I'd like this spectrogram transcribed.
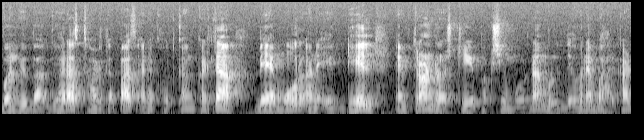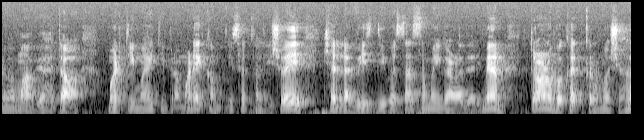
વન વિભાગ દ્વારા સ્થળ તપાસ અને ખોદકામ કરતા બે મોર અને એક ઢેલ એમ ત્રણ રાષ્ટ્રીય પક્ષી મોરના મૃતદેહોને બહાર કાઢવામાં આવ્યા હતા. મળતી માહિતી પ્રમાણે કંપની સત્તાધીશોએ છેલ્લા વીસ દિવસના સમયગાળા દરમિયાન ત્રણ વખત ક્રમશઃ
